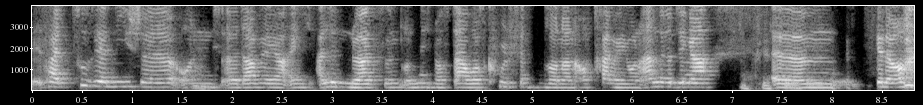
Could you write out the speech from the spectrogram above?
ist halt zu sehr Nische und mhm. äh, da wir ja eigentlich alle Nerds sind und nicht nur Star Wars cool finden, sondern auch drei Millionen andere Dinger. Ähm, genau.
